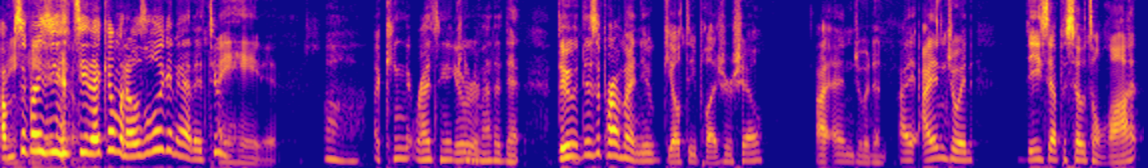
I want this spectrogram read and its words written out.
I'm I surprised you didn't so see that coming. I was looking at it too. I hate it. Oh, a kingdom rising a You kingdom out of debt. Dude, this is probably my new guilty pleasure show. I, I enjoyed it. I, I enjoyed these episodes a lot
